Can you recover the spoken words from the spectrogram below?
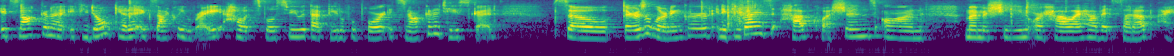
it's not gonna, if you don't get it exactly right, how it's supposed to be with that beautiful pour, it's not gonna taste good. So there's a learning curve. And if you guys have questions on my machine or how I have it set up, I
